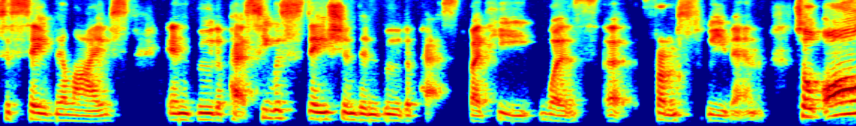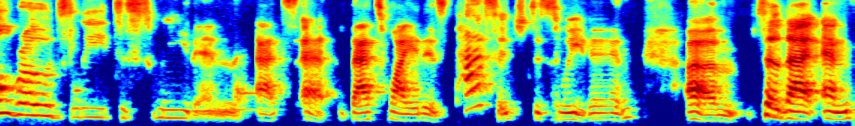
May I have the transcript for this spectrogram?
to save their lives in Budapest. He was stationed in Budapest, but he was uh, from Sweden. So all roads lead to Sweden. That's uh, that's why it is passage to Sweden. Um, so that and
